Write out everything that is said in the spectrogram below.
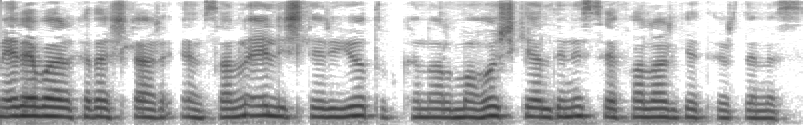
Merhaba arkadaşlar. Emsal'ın El İşleri YouTube kanalıma hoş geldiniz. Sefalar getirdiniz.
